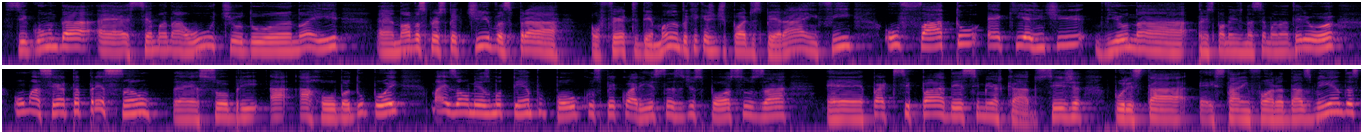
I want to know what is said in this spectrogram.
segunda é, semana útil do ano aí, é, novas perspectivas para oferta e demanda, o que, que a gente pode esperar, enfim. O fato é que a gente viu, na, principalmente na semana anterior, uma certa pressão é, sobre a arroba do boi, mas ao mesmo tempo poucos pecuaristas dispostos a é, participar desse mercado, seja por estar, é, estarem fora das vendas,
